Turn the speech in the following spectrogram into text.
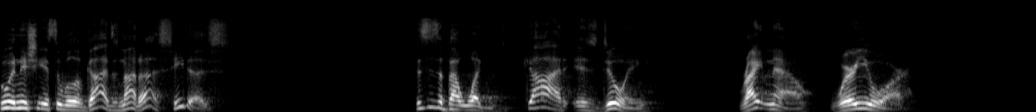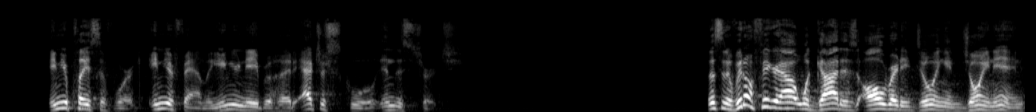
Who initiates the will of God? It's not us, He does. This is about what God is doing right now, where you are, in your place of work, in your family, in your neighborhood, at your school, in this church. Listen, if we don't figure out what God is already doing and join in,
